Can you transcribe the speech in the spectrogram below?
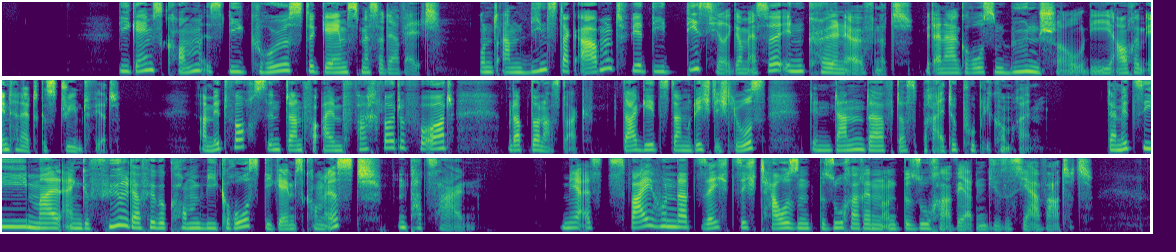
Die Gamescom ist die größte Games-Messe der Welt. Und am Dienstagabend wird die diesjährige Messe in Köln eröffnet. Mit einer großen Bühnenshow, die auch im Internet gestreamt wird. Am Mittwoch sind dann vor allem Fachleute vor Ort und ab Donnerstag da geht's dann richtig los, denn dann darf das breite Publikum rein. Damit Sie mal ein Gefühl dafür bekommen, wie groß die Gamescom ist, ein paar Zahlen. Mehr als 260.000 Besucherinnen und Besucher werden dieses Jahr erwartet.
